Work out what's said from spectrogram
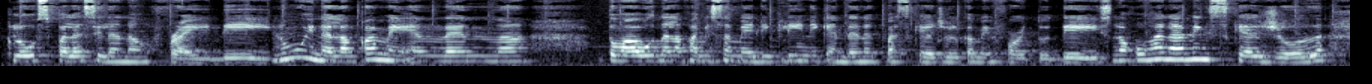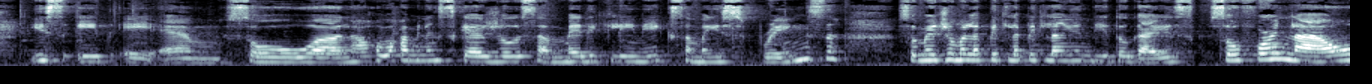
close pala sila ng Friday. Umuwi na lang kami and then uh, tumawag na lang kami sa Mediclinic and then nagpa-schedule kami for today. So, nakuha naming schedule is 8 a.m. So, uh, nakakuha kami ng schedule sa Mediclinic sa May Springs. So, medyo malapit-lapit lang yun dito, guys. So, for now,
